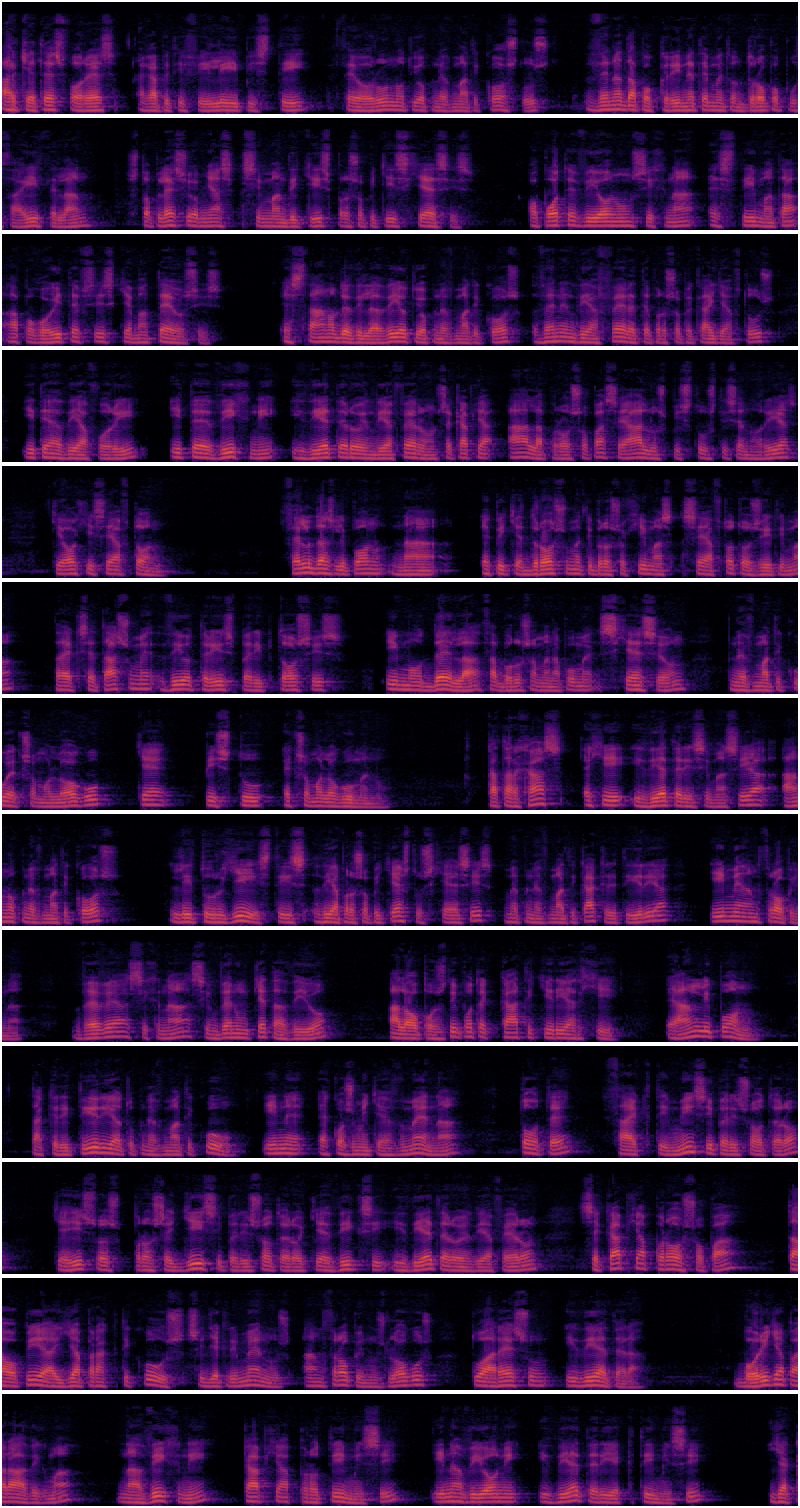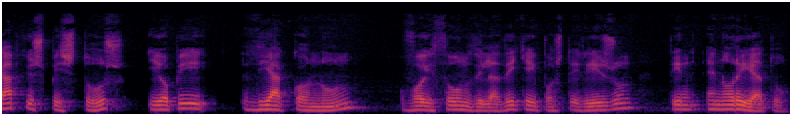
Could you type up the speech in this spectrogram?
Αρκετές φορές, αγαπητοί φίλοι, οι πιστοί θεωρούν ότι ο πνευματικός τους δεν ανταποκρίνεται με τον τρόπο που θα ήθελαν στο πλαίσιο μιας σημαντικής προσωπικής σχέσης. Οπότε βιώνουν συχνά αισθήματα απογοήτευσης και ματέωσης. Αισθάνονται δηλαδή ότι ο πνευματικός δεν ενδιαφέρεται προσωπικά για αυτούς, είτε αδιαφορεί, είτε δείχνει ιδιαίτερο ενδιαφέρον σε κάποια άλλα πρόσωπα, σε άλλους πιστούς της ενορίας και όχι σε αυτόν. Θέλοντας λοιπόν να επικεντρώσουμε την προσοχή μας σε αυτό το ζήτημα, θα εξετάσουμε δύο-τρεις περιπτώσεις ή μοντέλα, θα μπορούσαμε να πούμε, σχέσεων πνευματικού εξομολόγου και πιστού εξομολογούμενου. Καταρχάς, έχει ιδιαίτερη σημασία αν ο πνευματικός λειτουργεί στις διαπροσωπικές του σχέσεις με πνευματικά κριτήρια ή με ανθρώπινα. Βέβαια, συχνά συμβαίνουν και τα δύο, αλλά οπωσδήποτε κάτι κυριαρχεί. Εάν λοιπόν τα κριτήρια του πνευματικού είναι εκοσμικευμένα, τότε θα εκτιμήσει περισσότερο και ίσως προσεγγίσει περισσότερο και δείξει ιδιαίτερο ενδιαφέρον σε κάποια πρόσωπα τα οποία για πρακτικούς συγκεκριμένους ανθρώπινους λόγους του αρέσουν ιδιαίτερα. Μπορεί για παράδειγμα να δείχνει κάποια προτίμηση ή να βιώνει ιδιαίτερη εκτίμηση για κάποιους πιστούς οι οποίοι διακονούν, βοηθούν δηλαδή και υποστηρίζουν την ενορία του.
